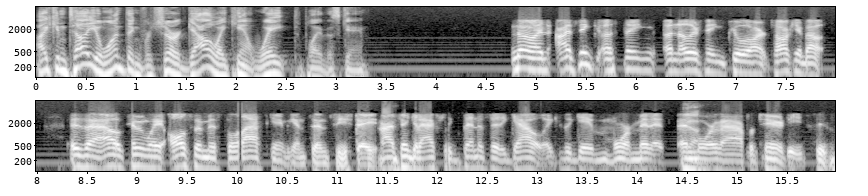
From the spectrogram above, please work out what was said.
I can tell you one thing for sure: Galloway can't wait to play this game. No, and I think a thing, another thing people aren't talking about is that Alex Hemenway also missed the last game against NC State, and I think it actually benefited Galloway because it gave him more minutes and Yeah. more of that opportunity to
